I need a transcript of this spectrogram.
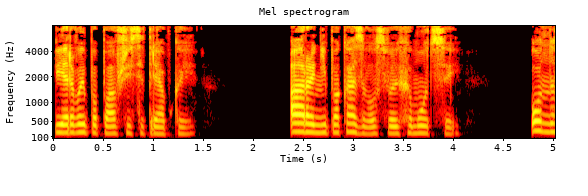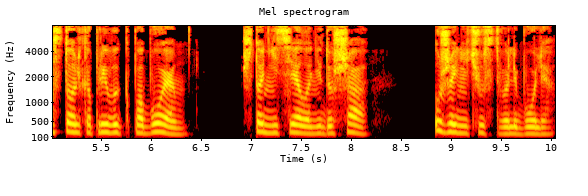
первой попавшейся тряпкой. Ара не показывал своих эмоций. Он настолько привык к побоям, что ни тело, ни душа уже не чувствовали боли.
